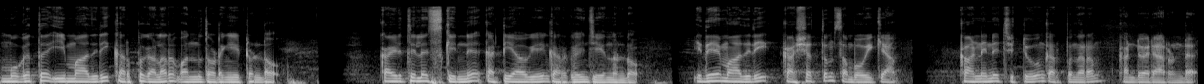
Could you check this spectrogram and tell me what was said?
മുഖത്ത് ഈ മാതിരി കറുപ്പ് കളർ വന്നു തുടങ്ങിയിട്ടുണ്ടോ? കഴുത്തിലെ സ്കിന്ന് കട്ടിയാവുകയും കറുക്കുകയും ചെയ്യുന്നുണ്ടോ? ഇതേമാതിരി കഷത്തും സംഭവിക്കാം. കണ്ണിന് ചുറ്റുവും കറുപ്പ് നിറം കണ്ടുവരാറുണ്ട്.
